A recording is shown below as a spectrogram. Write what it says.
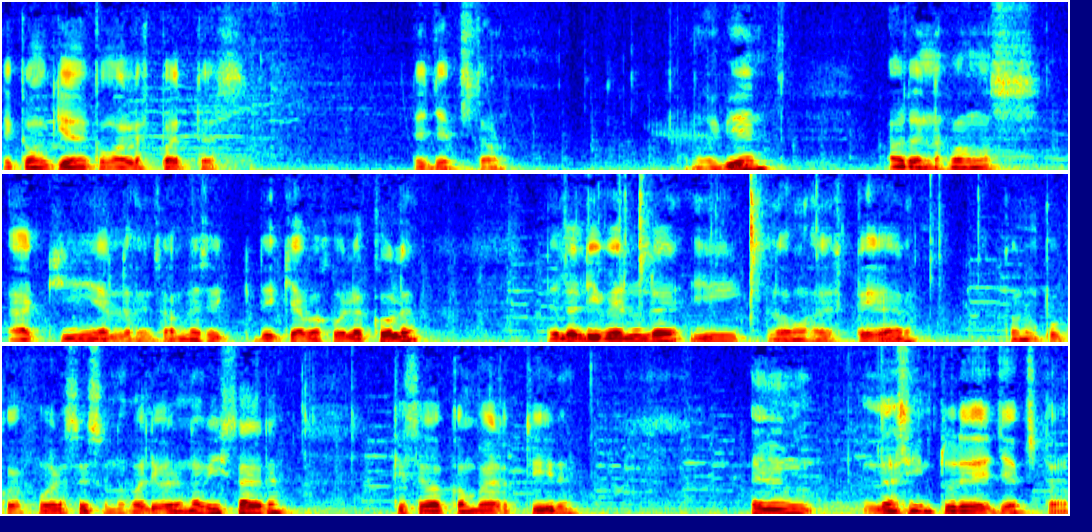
de cómo quieran acomodar las patas de Jetstorm. Muy bien, ahora nos vamos aquí a los ensambles de aquí abajo de la cola de la libélula y lo vamos a despegar con un poco de fuerza, eso nos va a liberar una bisagra que se va a convertir en la cintura de Jetstorm.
